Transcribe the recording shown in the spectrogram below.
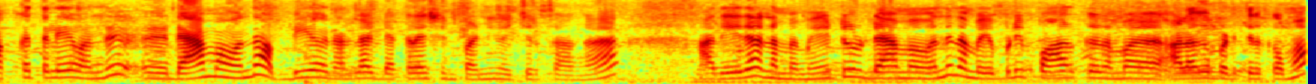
பக்கத்துலேயே வந்து டேமை வந்து அப்படியே நல்லா டெக்கரேஷன் பண்ணி வச்சுருக்காங்க. அதே தான் நம்ம மேட்டூர் டேமை வந்து நம்ம எப்படி பார்க்க நம்ம அழகுபடுத்தியிருக்கோமோ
